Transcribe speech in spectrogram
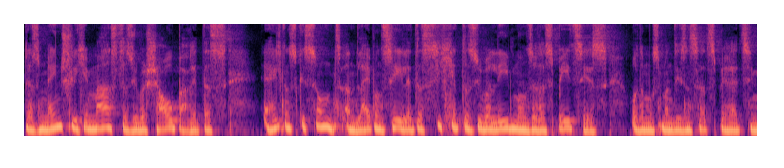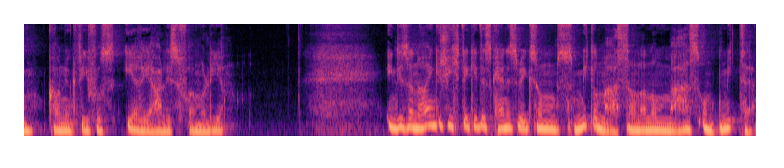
Das menschliche Maß, das Überschaubare, das er hält uns gesund an Leib und Seele. Das sichert das Überleben unserer Spezies. Oder muss man diesen Satz bereits im Konjunktivus irrealis formulieren? In dieser neuen Geschichte geht es keineswegs ums Mittelmaß, sondern um Maß und Mitte.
